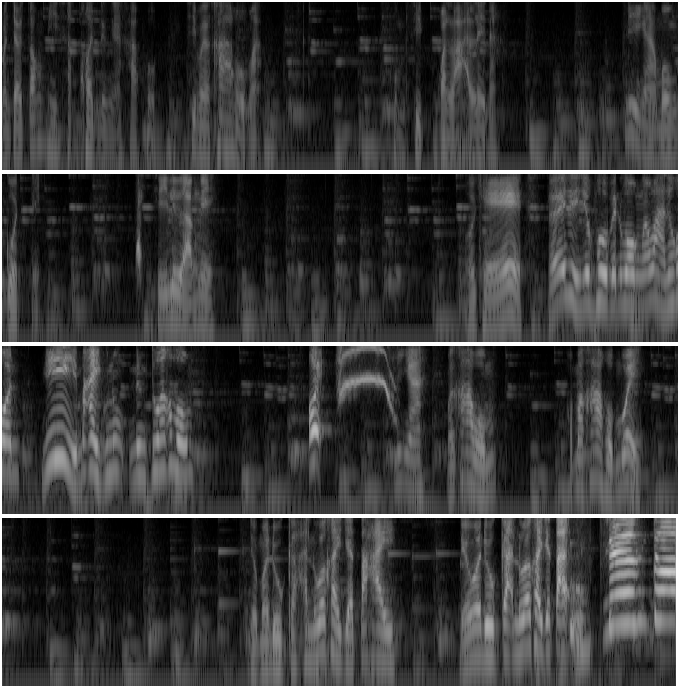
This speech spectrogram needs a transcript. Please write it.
มันจะต้องมีสักคนหนึ่งอะครับ ผม ที่มาฆ่าผมอะผมสิบกว่าล้านเลยนะ นี่ไงมงกุฎนี่ สีเหลืองนี่ โอเค เฮ้ยสีชมพูเป็นวงแล้วว่ะทุกคน นี่มาอีกหนึ่งหนึ่งตัวครับผม โอ้ย นี่ไงมาฆ่าผมเขามาฆ่าผมเว้ยเดี๋ยวมาดูกันว่าใครจะตาย เดี๋ยวมาดูกันว่าใครจะตายหนึ่งตัว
